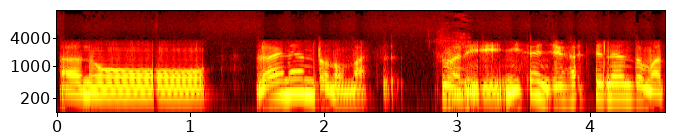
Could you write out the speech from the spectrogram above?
あの来年度の末、つまり2018年度末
